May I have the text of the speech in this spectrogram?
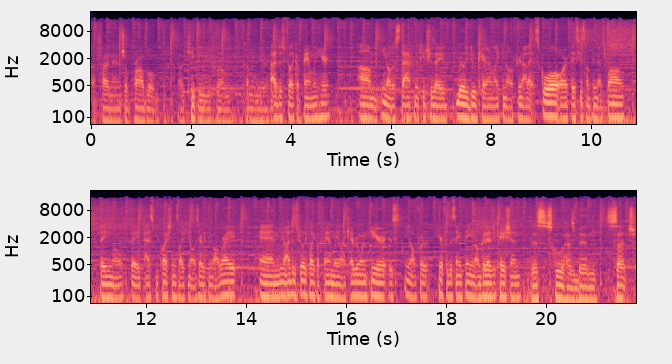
a financial problem uh, keeping me from coming here. I just feel like a family here. Um, you know, the staff and the teachers, they really do care. And like, you know, if you're not at school or if they see something that's wrong, they, you know, they ask you questions like, you know, is everything all right? And, you know, I just really feel like a family. Like everyone here is, you know, for here for the same thing, you know, good education. This school has been such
